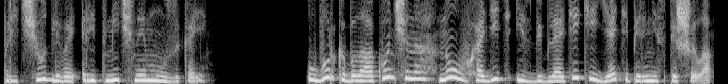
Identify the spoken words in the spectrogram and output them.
причудливой ритмичной музыкой. Уборка была окончена, но уходить из библиотеки я теперь не спешила.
